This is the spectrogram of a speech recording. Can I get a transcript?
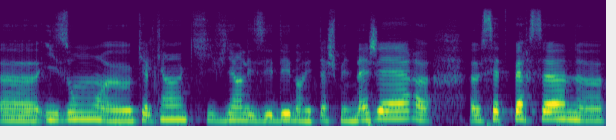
Euh, ils ont euh, quelqu'un qui vient les aider dans les tâches ménagères. Euh, cette personne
